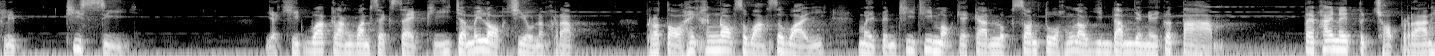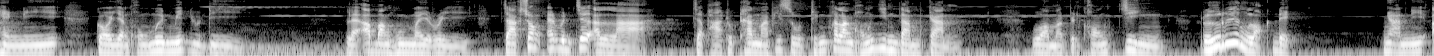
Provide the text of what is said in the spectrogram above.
คลิปที่ 4 อย่าคิดว่ากลางวันแสกๆผีจะไม่หลอกเชียวนะครับ เพราะต่อให้ข้างนอกสว่างไสวัยไม่เป็นที่ที่เหมาะแก่การหลบซ่อนตัวของเรายินดำยังไงก็ตาม แต่ภายในตึกช็อปร้างแห่งนี้ ก็ยังคงมืดมิดอยู่ดี และอบังฮุไมรี จากช่อง Adventure อัลลาจะพาทุกท่านมาพิสูจน์ถึงพลังของยินดำกัน ว่ามันเป็นของจริง หรือเรื่องหลอกเด็ก งานนี้อ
